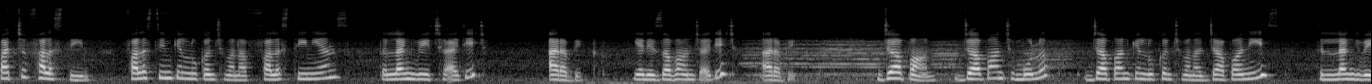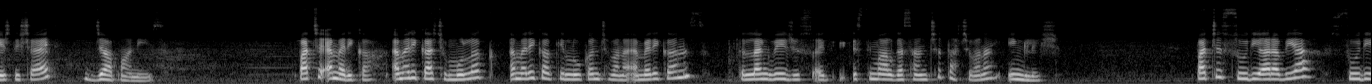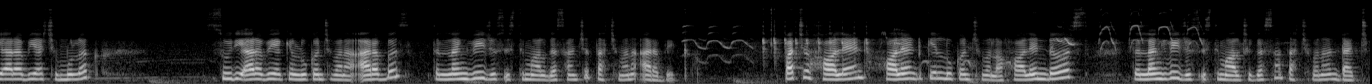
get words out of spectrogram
पत् फलस्तीन फलस्तीन कन लूकन one फलस्तीनियंस तो language अत Arabic यानि जबान अत अरबिक जापान जापान मुल्क. जापान कन लूकन वन जापानीज तो लैंग्वेज तत जापानीज पत् अमेरिका अमेरिका मुल्क. अमेरिका कन लूकन वन अमेरिकन तो लैंग्वेज इस्तेमाल गसान तथा वन इंग्लिश पे सूदी अरबिया सूदी अरबिया मुल्क सूदी अरबिया कि लूकन वन अरबस तो लैंग्वेज उस इस्तेमाल गांधन अरबिक पे हालैंड हालैंड कि लूकन वन हालैंडर्स तो लैंग्वेज उस इस्तेमाल गांधन डच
